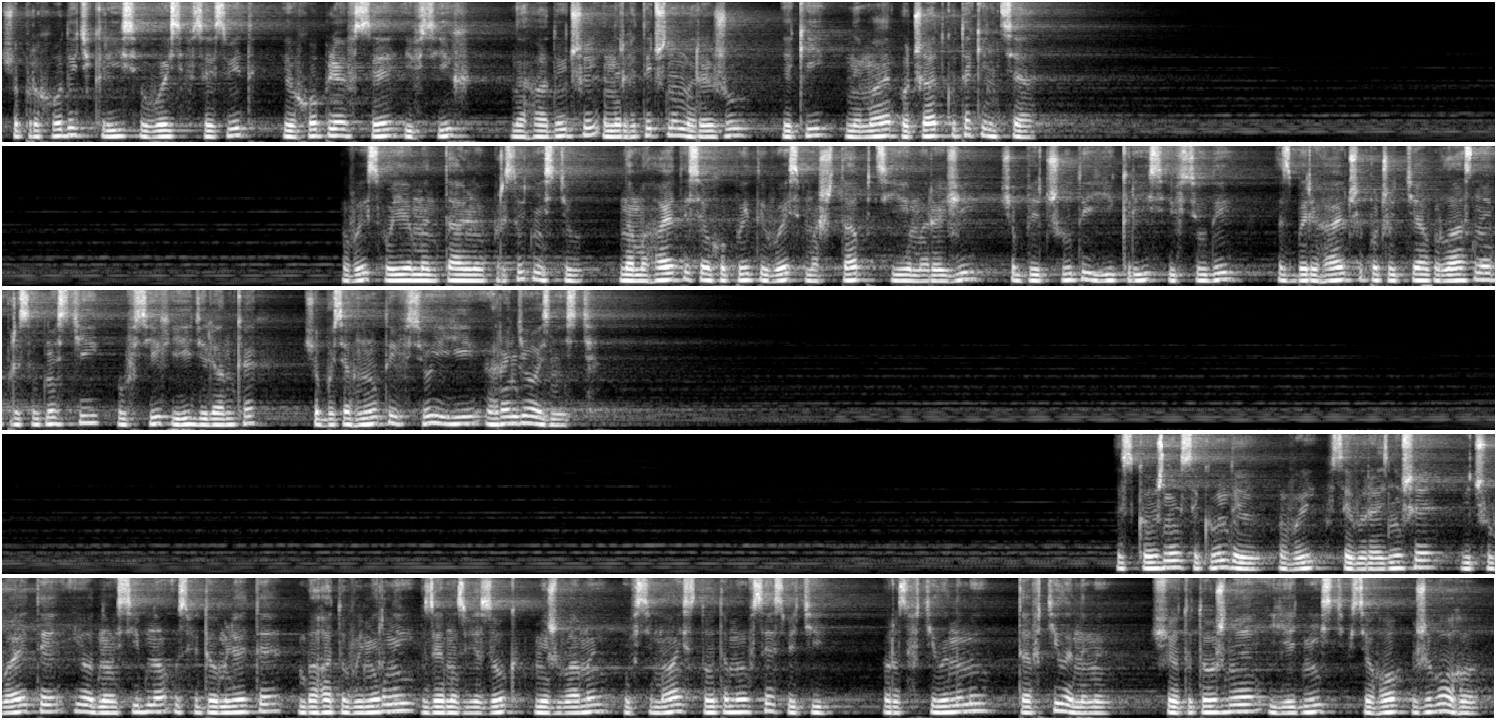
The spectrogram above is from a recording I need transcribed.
що проходить крізь увесь всесвіт і охоплює все і всіх, нагадуючи енергетичну мережу, якій немає початку та кінця. Ви своєю ментальною присутністю намагаєтеся охопити весь масштаб цієї мережі, щоб відчути її крізь і всюди, зберігаючи почуття власної присутності у всіх її ділянках, щоб осягнути всю її грандіозність. З кожною секундою ви все виразніше відчуваєте і одноосібно усвідомлюєте багатовимірний взаємозв'язок між вами і всіма істотами у всесвіті, розвтіленими та втіленими, що ототожнює єдність всього живого.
